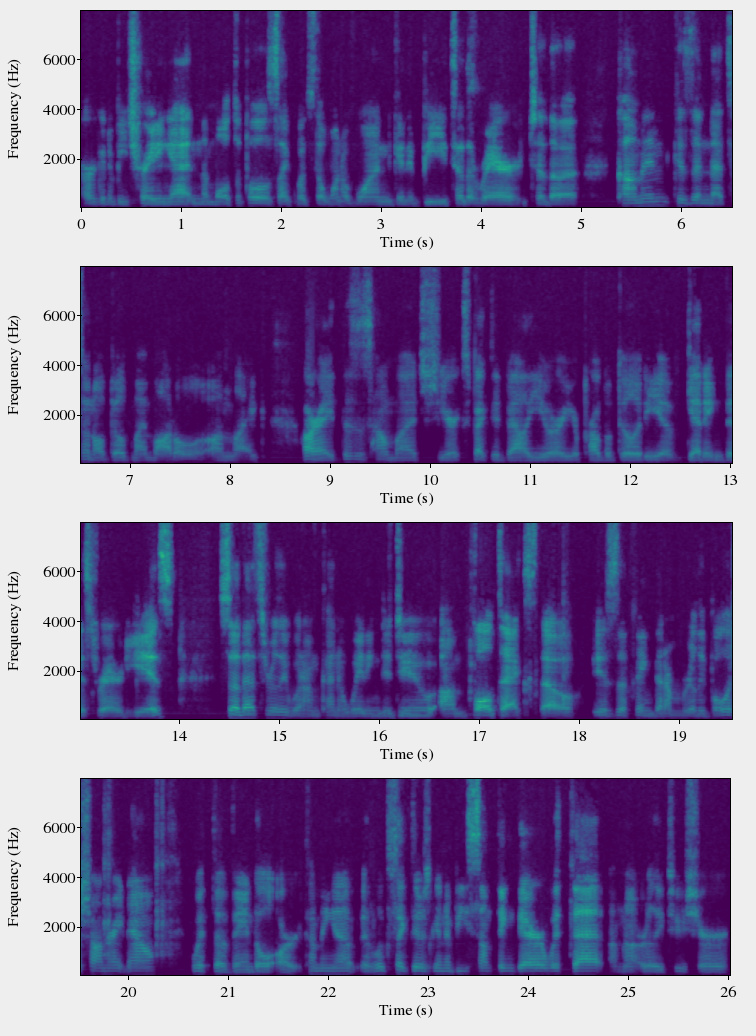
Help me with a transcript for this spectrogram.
are going to be trading at in the multiples. Like, what's the one of one going to be to the rare to the common? Because then that's when I'll build my model on like all right, this is how much your expected value or your probability of getting this rarity is. So that's really what I'm kind of waiting to do. Um, Vault-X, though, is the thing that I'm really bullish on right now with the Vandal art coming up. It looks like there's going to be something there with that. I'm not really too sure.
